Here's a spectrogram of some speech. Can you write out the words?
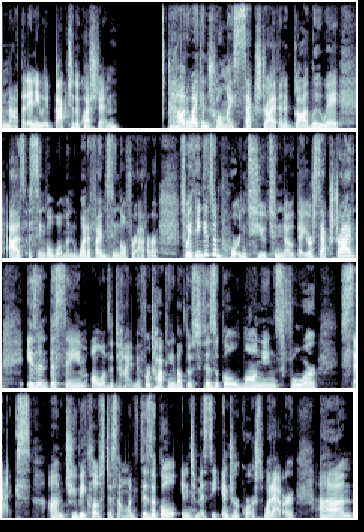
Math. But anyway, back to the question how do I control my sex drive in a godly way as a single woman? What if I'm single forever? So I think it's important too to note that your sex drive isn't the same all of the time. If we're talking about those physical longings for sex, um, to be close to someone, physical intimacy, intercourse, whatever, um,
